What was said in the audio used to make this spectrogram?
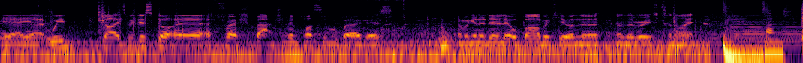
Yeah, yeah. We guys, we just got a, a fresh batch of Impossible Burgers, and we're gonna do a little barbecue on the on the roof tonight.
